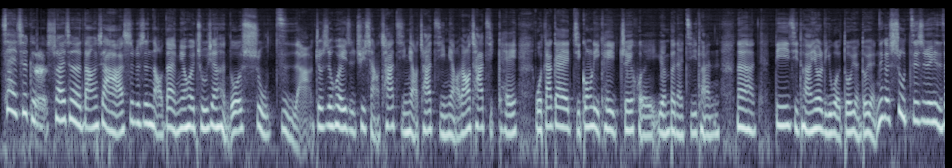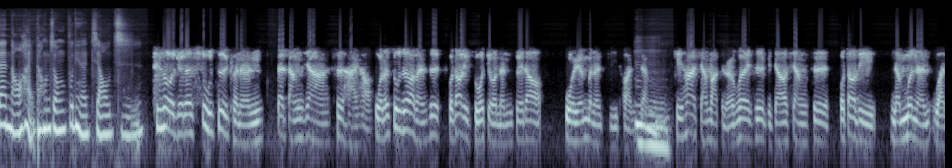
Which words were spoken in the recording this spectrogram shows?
在这个摔车的当下，是不是脑袋里面会出现很多数字啊？就是会一直去想差几秒，差几秒，然后差几 K，我大概几公里可以追回原本的集团？那第一集团又离我多远多远？那个数字是不是一直在脑海当中不停的交织？其实我觉得数字可能在当下是还好，我的数字的话可能是我到底多久能追到？我原本的集团这样，其他的想法可能会是比较像是我到底能不能完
